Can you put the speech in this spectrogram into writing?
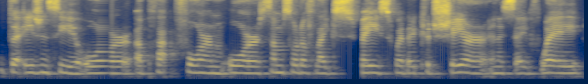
the agency or a platform or some sort of like space where they could share in a safe way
